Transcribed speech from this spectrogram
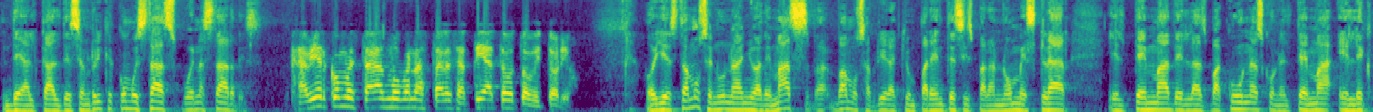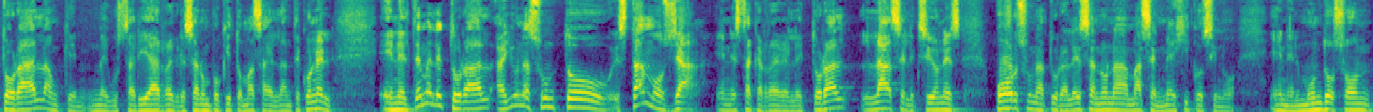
de Alcaldes. Enrique, ¿cómo estás? Buenas tardes. Javier, ¿cómo estás? Muy buenas tardes a ti y a todo tu auditorio. Oye, estamos en un año, además, vamos a abrir aquí un paréntesis para no mezclar el tema de las vacunas con el tema electoral, aunque me gustaría regresar un poquito más adelante con él. En el tema electoral hay un asunto, estamos ya en esta carrera electoral, las elecciones por su naturaleza, no nada más en México, sino en el mundo, son,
